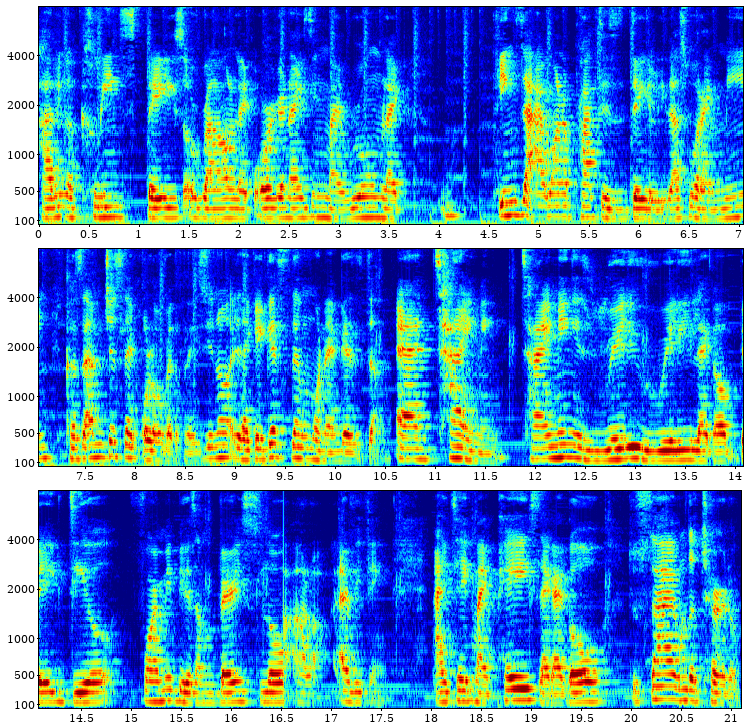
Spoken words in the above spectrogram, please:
having a clean space around, like organizing my room, like things that I want to practice daily. That's what I mean. Because I'm just like all over the place, you know? Like it gets done when it gets done. And timing. Timing is really, really like a big deal for me because I'm very slow at everything. I take my pace, like I go to side, I'm the turtle.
